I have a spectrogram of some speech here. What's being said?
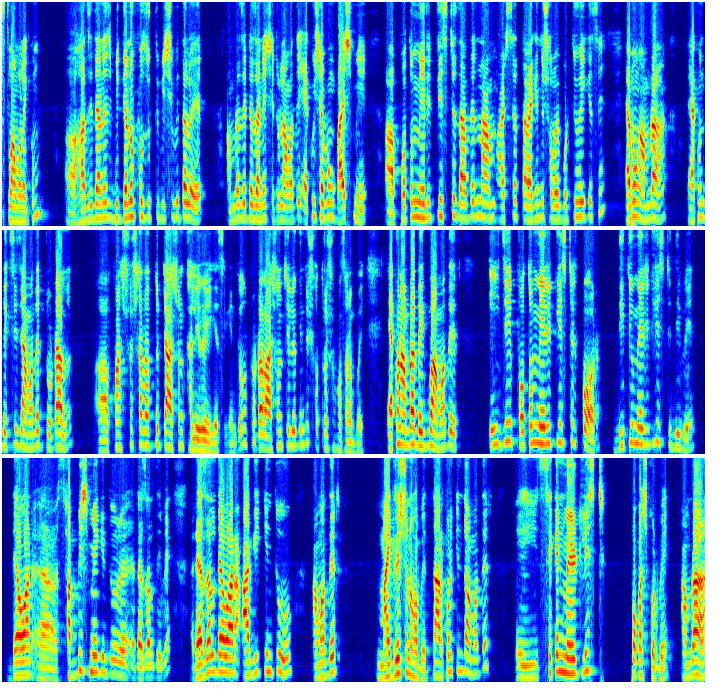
আসসালামু আলাইকুম। হাজী দানেশ বিজ্ঞান ও প্রযুক্তি বিশ্ববিদ্যালয়ের, আমরা যেটা জানি সেটা হলো আমাদের একুশ এবং বাইশ মে প্রথম মেরিট লিস্টে যাদের নাম আসছে তারা কিন্তু সবাই ভর্তি হয়ে গেছে এবং আমরা এখন দেখছি যে আমাদের টোটাল পাঁচশো সাতাত্তরটা আসন খালি হয়ে গেছে কিন্তু। টোটাল আসন ছিল কিন্তু সতেরোশো পঁচানব্বই। এখন আমরা দেখব আমাদের এই যে প্রথম মেরিট লিস্টের পর দ্বিতীয় মেরিট লিস্ট দিবে, দেওয়ার ছাব্বিশ মে কিন্তু রেজাল্ট দিবে। রেজাল্ট দেওয়ার আগে কিন্তু আমাদের মাইগ্রেশন হবে। তারপর কিন্তু আমাদের এই সেকেন্ড মেরিট লিস্ট প্রকাশ করবে। আমরা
